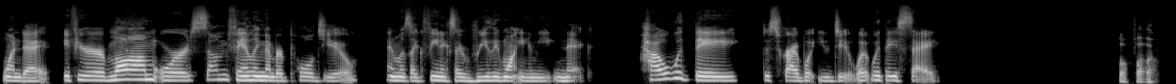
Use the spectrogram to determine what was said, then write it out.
one day. If your mom or some family member pulled you and was like, Phoenix, I really want you to meet Nick, how would they describe what you do? What would they say? Oh, fuck.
